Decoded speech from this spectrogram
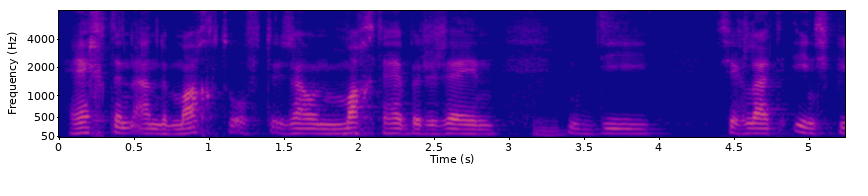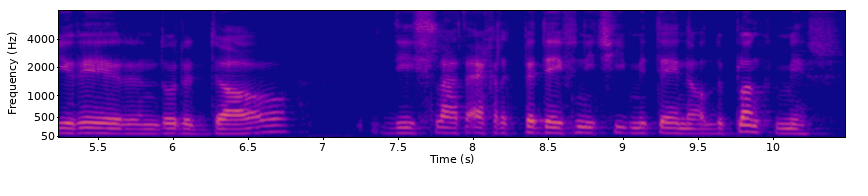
hechten aan de macht, of er zou een machthebber zijn hmm. die zich laat inspireren door de Dao, die slaat eigenlijk per definitie meteen al de plank mis.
